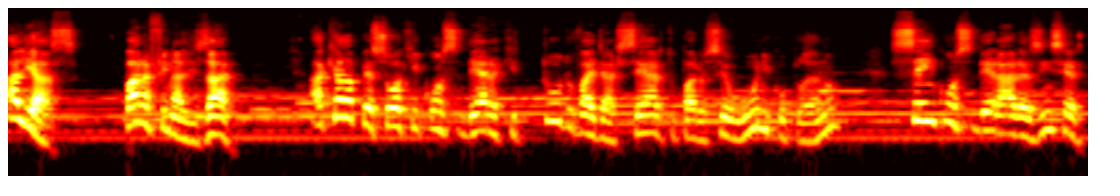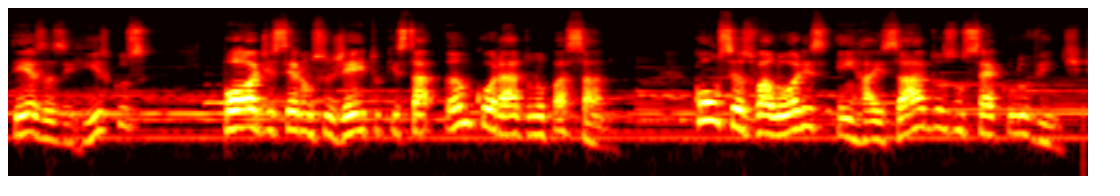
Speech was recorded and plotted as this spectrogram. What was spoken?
Aliás, para finalizar, aquela pessoa que considera que tudo vai dar certo para o seu único plano, sem considerar as incertezas e riscos, pode ser um sujeito que está ancorado no passado, com seus valores enraizados no século XX.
